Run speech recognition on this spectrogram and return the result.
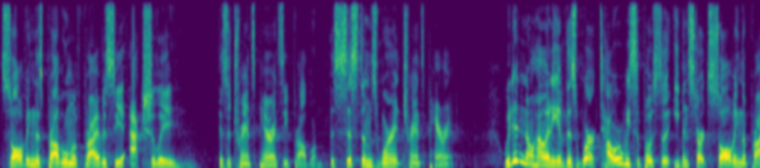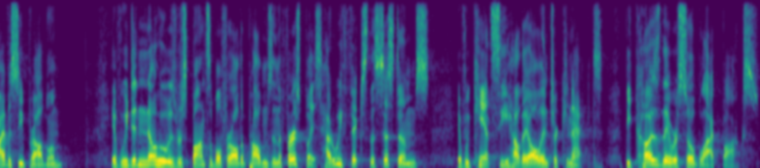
Solving this problem of privacy actually is a transparency problem. The systems weren't transparent. We didn't know how any of this worked. How are we supposed to even start solving the privacy problem if we didn't know who was responsible for all the problems in the first place? How do we fix the systems if we can't see how they all interconnect? Because they were so black box,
